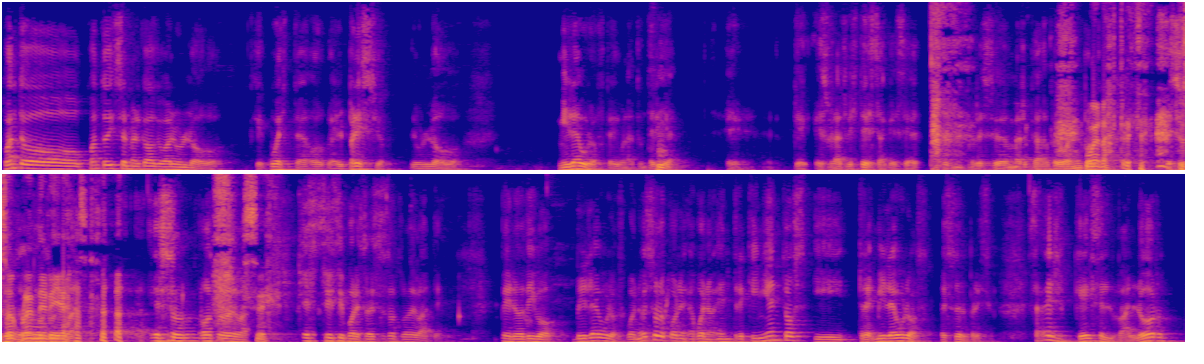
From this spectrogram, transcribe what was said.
¿Cuánto, cuánto dice el mercado que vale un logo? Que cuesta, o el precio de un logo. Mil euros, te digo una tontería. Hmm. Eh, que es una tristeza que sea el precio del mercado. Pero bueno, bueno te, te sorprenderías. Es otro debate. Sí. Es, sí, sí, por eso, ese es otro debate. Pero digo, mil euros, bueno, eso lo pone, bueno, entre 500 y 3.000 euros, eso es el precio. ¿Sabes qué es el valor?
